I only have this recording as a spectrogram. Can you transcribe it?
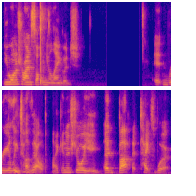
You want to try and soften your language. It really does help, I can assure you, it, but it takes work.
